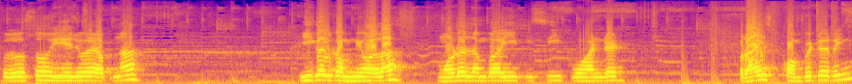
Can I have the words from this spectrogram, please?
तो दोस्तों, ये जो है अपना ईगल कंपनी वाला model number E P C two hundred price computing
